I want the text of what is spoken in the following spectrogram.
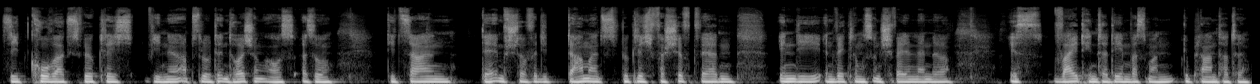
sieht COVAX wirklich wie eine absolute Enttäuschung aus. Also die Zahlen der Impfstoffe, die damals wirklich verschifft werden in die Entwicklungs- und Schwellenländer, ist weit hinter dem, was man geplant hatte.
